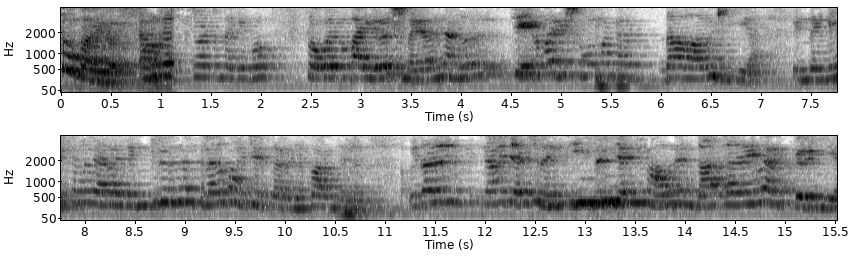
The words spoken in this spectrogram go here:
സ്വാഭാവികം. നമുക്ക് ഉണ്ടാക്കിയപ്പോ ഫ്ലോ ഇപ്പൊ ഭയങ്കര വിഷമമായി. ഞങ്ങൾ ചെയ്യുന്ന പരീക്ഷണമൊന്നും അങ്ങനെ ഇതാവാറില്ല ഉണ്ടെങ്കിൽ ഞങ്ങൾ വേറെ ഏതെങ്കിലും ഒരു തരത്തിൽ അത് മാറ്റിയെടുക്കാറ് ഞാൻ പറഞ്ഞല്ലോ. ഇതാണ് ഞാൻ വിചാരിച്ചത് എനിക്ക് ജീവിതത്തിൽ ഞാൻ സാധനം ഉണ്ടാക്കാനേ മെനക്കെടില്ല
